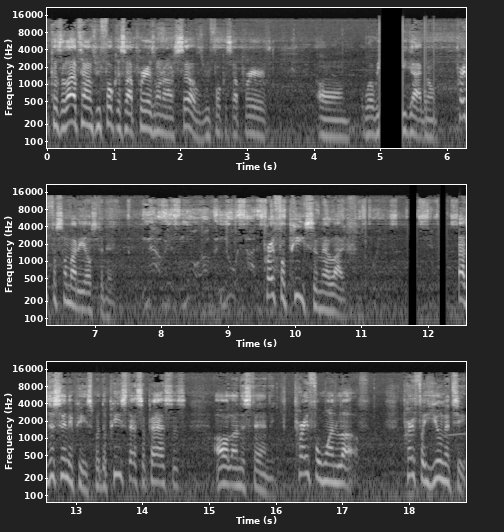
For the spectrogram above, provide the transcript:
Because a lot of times we focus our prayers on ourselves. We focus our prayers on what we got going. Pray for somebody else today. Pray for peace in their life. Not just any peace, but the peace that surpasses all understanding. Pray for one love. Pray for unity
